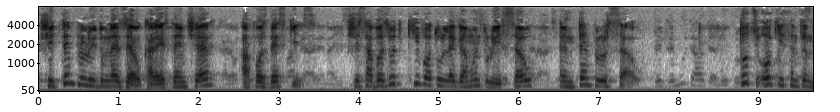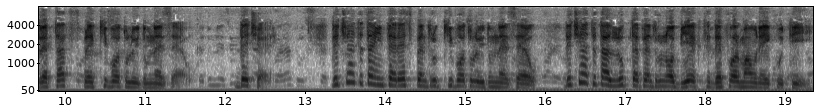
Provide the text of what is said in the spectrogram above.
Și templul lui Dumnezeu, care este în cer, a fost deschis și s-a văzut chivotul legământului său în templul său. Toți ochii sunt îndreptați spre chivotul lui Dumnezeu. De ce? De ce atâta interes pentru chivotul lui Dumnezeu? De ce atâta luptă pentru un obiect de forma unei cutii?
